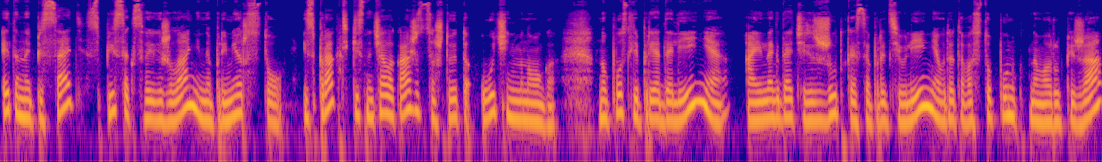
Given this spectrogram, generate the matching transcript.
это написать список своих желаний, например, 100. Из практики сначала кажется, что это очень много, но после преодоления, а иногда через жуткое сопротивление вот этого стопунктного рубежа,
